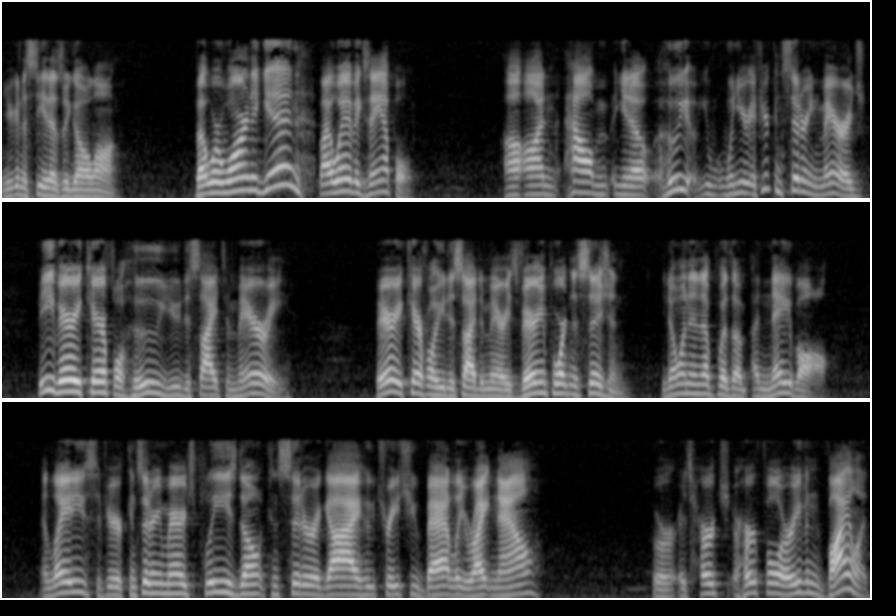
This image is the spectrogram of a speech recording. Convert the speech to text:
You're going to see it as we go along. But we're warned again by way of example uh, on how you know who you, when you're if you're considering marriage, be very careful who you decide to marry. Very careful who you decide to marry. It's a very important decision. You don't want to end up with a, a Nabal. And ladies, if you're considering marriage, please don't consider a guy who treats you badly right now, or is hurt, hurtful, or even violent.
